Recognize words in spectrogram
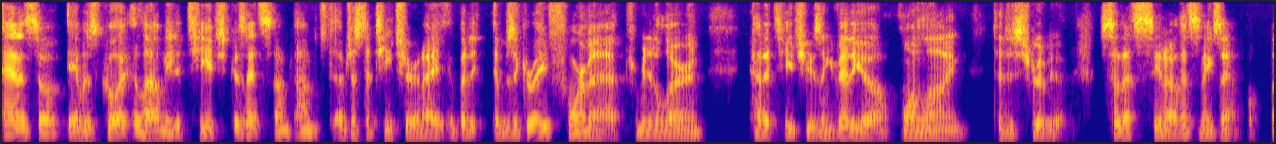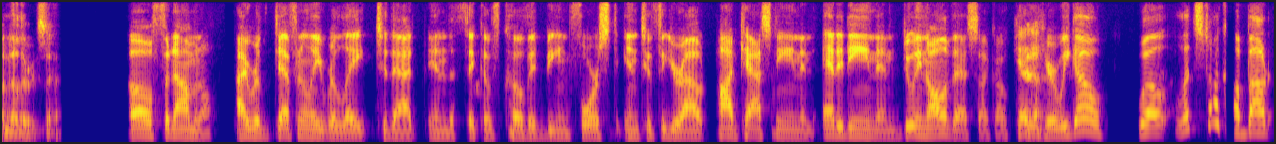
and so it was cool. It allowed me to teach because that's I'm, I'm I'm just a teacher, and I but it, it was a great format for me to learn how to teach using video online to distribute. So that's you know that's an example, another example. Oh, phenomenal! I re- definitely relate to that in the thick of COVID, being forced into figure out podcasting and editing and doing all of this. Like, okay, yeah. here we go. Well, let's talk about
